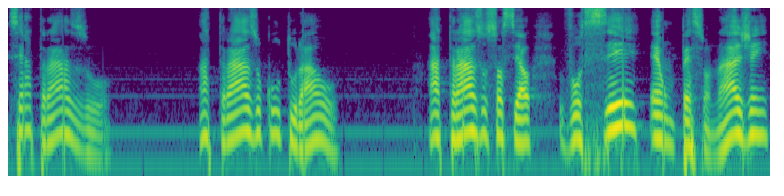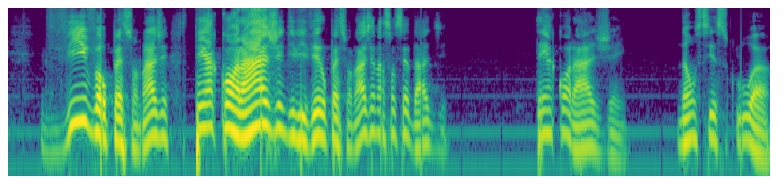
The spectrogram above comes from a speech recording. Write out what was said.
Isso é atraso. Atraso cultural. Atraso social. Você é um personagem, viva o personagem, tenha coragem de viver o personagem na sociedade. Tenha coragem. Não se exclua.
